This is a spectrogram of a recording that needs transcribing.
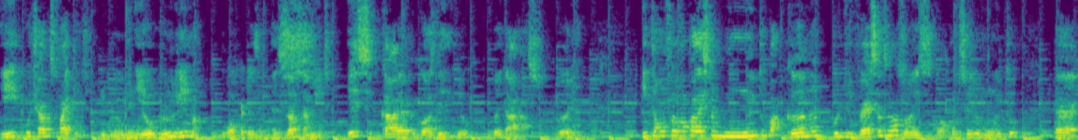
e o Thiago Spikett. E o Bruno Lima, E o Bruno Lima. do Walker Desenho. Exatamente. Esse cara, eu gosto dele, viu? Doidaraço. Adorei. Então foi uma palestra muito bacana por diversas razões. Eu aconselho muito é,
